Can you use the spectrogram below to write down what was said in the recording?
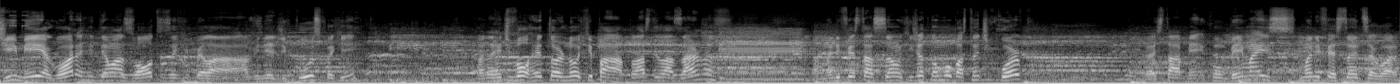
Meio-dia e meia agora, a gente deu umas voltas aqui pela Avenida de Cusco aqui. Quando a gente retornou aqui para a Praça de las Armas, a manifestação aqui já tomou bastante corpo. Já está bem, com bem mais manifestantes agora.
